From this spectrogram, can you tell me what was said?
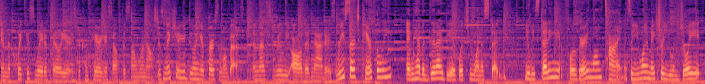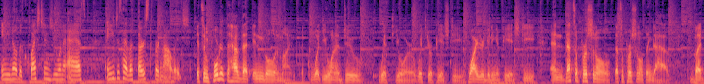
And the quickest way to failure is to compare yourself to someone else. Just make sure you're doing your personal best, and that's really all that matters. Research carefully and have a good idea of what you want to study. You'll be studying it for a very long time, and so you want to make sure you enjoy it and you know the questions you want to ask and you just have a thirst for knowledge. It's important to have that end goal in mind, like what you want to do with your with your PhD, why you're getting a PhD, and that's a personal that's a personal thing to have, but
